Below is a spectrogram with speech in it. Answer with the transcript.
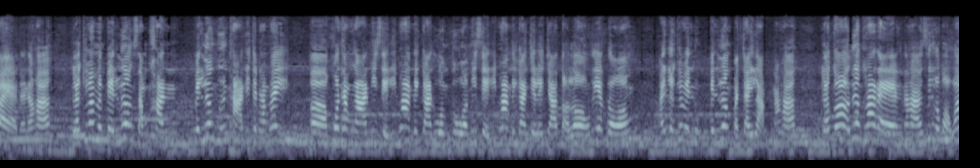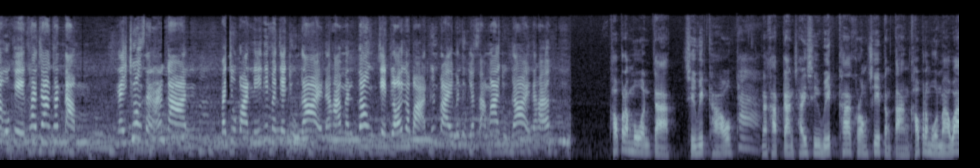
98 นะคะเราคิดว่ามันเป็นเรื่องสำคัญเป็นเรื่องพื้นฐานที่จะทำให้คนทำงานมีเสรีภาพในการรวมตัว มีเสรีภาพในการเจรจาต่อรองเรียกร้อง อันนี้เราคิดว่าเป็นเป็นเรื่องปัจจัยหลักนะคะ แล้วก็เรื่องค่าแรงนะคะ ซึ่งเราบอกว่าโอเค ค่าจ้างขั้นต่ำในช่วงสถานการณ์ ปัจจุบันนี้ที่มันจะอยู่ได้นะคะ มันต้อง 700กว่าบาทขึ้นไป มันถึงจะสามารถอยู่ได้นะคะ เขาประมวลจากชีวิตเขาค่ะนะครับการใช้ชีวิตค่าครองชีพต่างๆ เขาประมวลมาว่า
